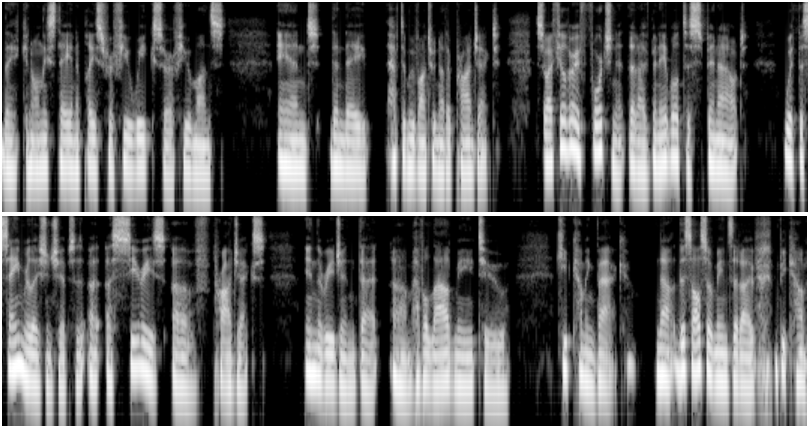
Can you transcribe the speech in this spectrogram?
They can only stay in a place for a few weeks or a few months. And then they have to move on to another project. So I feel very fortunate that I've been able to spin out with the same relationships a, a series of projects in the region that um, have allowed me to keep coming back. Now, this also means that I've become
